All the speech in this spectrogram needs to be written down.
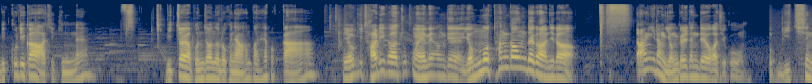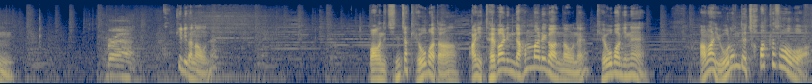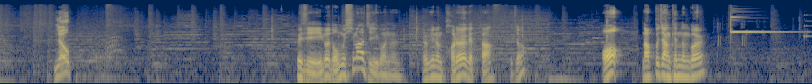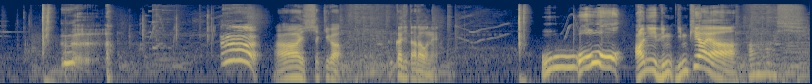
밑구리가 아직 있네. 밑져야 본전으로 그냥 한번 해볼까? 여기 자리가 조금 애매한 게 연못 한가운데가 아니라 땅이랑 연결된 데여가지고 미친 코끼리가 나오네? 와 근데 진짜 개오바다 아니 대발인데 한 마리가 안 나오네? 개오바긴 해 아마 요런 데 처박혀서 Nope. 그지 이거 너무 심하지 이거는 여기는 버려야겠다 그죠? 어? 나쁘지 않겠는걸? 아이 새끼가 끝까지 따라오네 오, 오 아니 림, 림피아야 아씨!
